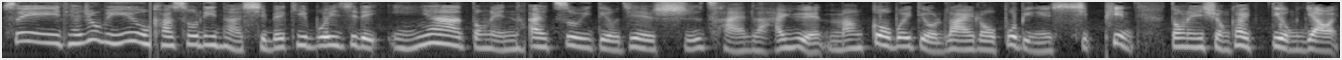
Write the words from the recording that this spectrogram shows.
所以听众朋友，卡苏里娜是要去买这个圆啊，当然爱注意到这个食材来源，毋通购买到来路不明的食品。当然上较重要的，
